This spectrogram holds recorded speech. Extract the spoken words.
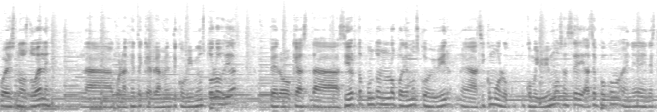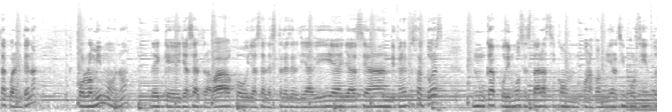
pues nos duele, la, con la gente que realmente convivimos todos los días, pero que hasta cierto punto no lo podemos convivir eh, así como lo convivimos hace, hace poco en, en esta cuarentena. Por lo mismo, ¿no? De que ya sea el trabajo, ya sea el estrés del día a día, ya sean diferentes factores, nunca pudimos estar así con, con la familia al 100%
